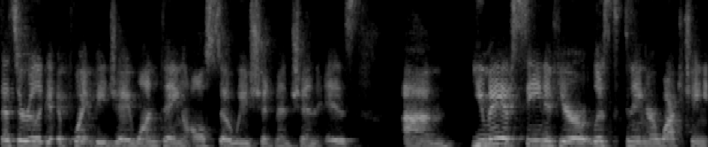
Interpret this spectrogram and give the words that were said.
That's a really good point, BJ. One thing also we should mention is um, you may have seen if you're listening or watching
